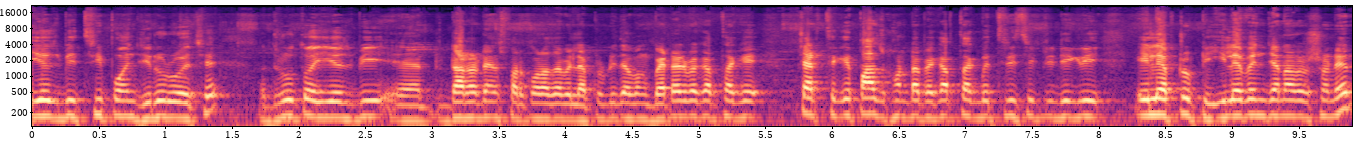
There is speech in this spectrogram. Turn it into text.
ইউএসবি থ্রি পয়েন্ট জিরো রয়েছে। দ্রুত ইউএসবি ডাটা ট্রান্সফার করা যাবে ল্যাপটপটিতে এবং ব্যাটারি ব্যাকআপ থাকে, চার থেকে পাঁচ ঘণ্টা ব্যাকআপ থাকবে থ্রি সিক্সটি ডিগ্রি এই ল্যাপটপটি ইলেভেন জেনারেশনের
